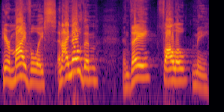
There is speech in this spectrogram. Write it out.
hear my voice, and I know them, and they follow me.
